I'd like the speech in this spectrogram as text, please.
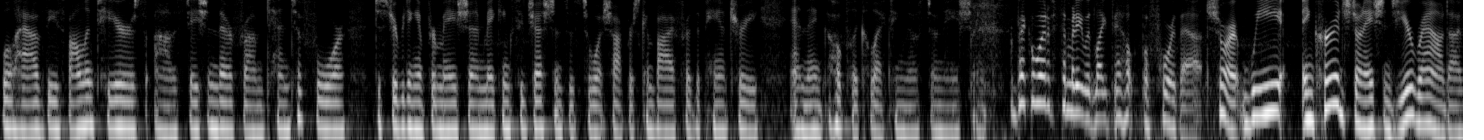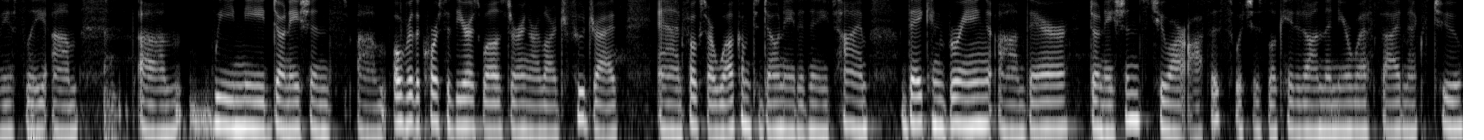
we'll have these volunteers uh, stationed there from 10 to 4, distributing information, making suggestions as to what shoppers can buy for the pantry, and then hopefully collecting those donations. Rebecca, what if somebody would like to help before that? Sure. We encourage donations year round, obviously. Um, um, we need donations um, over the course of the year as well as during our large food drives, and folks are welcome to donate at any time. They can bring um, their donations to our office, which is located on the near west side next to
